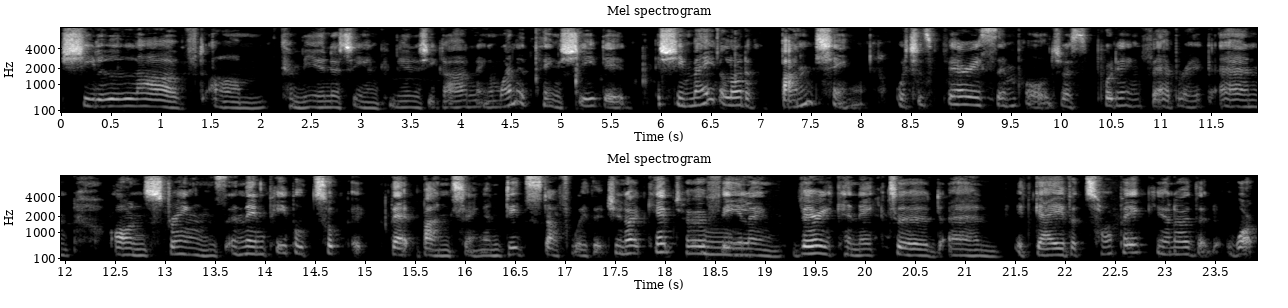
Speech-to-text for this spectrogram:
she loved um, community and community gardening. And one of the things she did, she made a lot of bunting, which is very simple, just putting fabric and on strings. And then people took that bunting and did stuff with it. You know, it kept her mm. feeling very connected and it gave a topic, you know, that what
